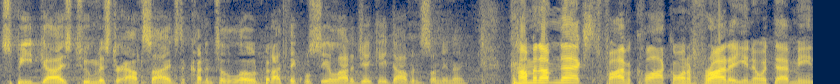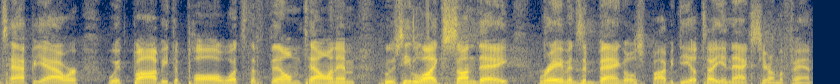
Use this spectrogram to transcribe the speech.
speed guys, two Mister Outsides to cut into the load. But I think we'll see a lot of J.K. Dobbins Sunday night. Coming up next, 5 o'clock on a Friday. You know what that means. Happy hour with Bobby DePaul. What's the film telling him? Who's he like Sunday? Ravens and Bengals. Bobby D will tell you next here on The Fan.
